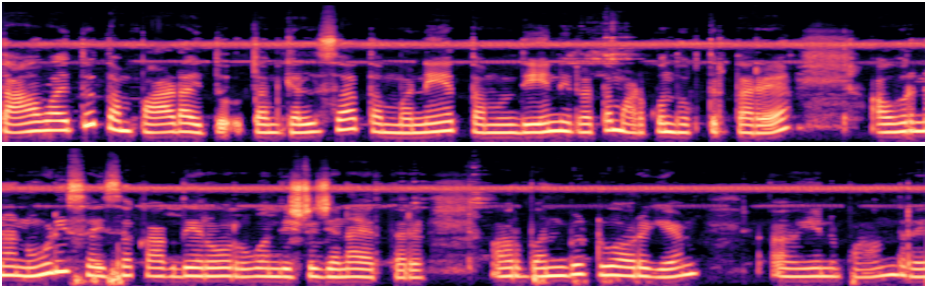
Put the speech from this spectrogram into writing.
ತಾವಾಯಿತು ತಮ್ಮ ಪಾಡಾಯಿತು. ತಮ್ಮ ಕೆಲಸ ತಮ್ಮ ಮನೆ, ತಮ್ದು ಏನಿರತ್ತೆ ಮಾಡ್ಕೊಂಡು ಹೋಗ್ತಿರ್ತಾರೆ. ಅವ್ರನ್ನ ನೋಡಿ ಸಹಿಸೋಕ್ಕಾಗದೇ ಇರೋರು ಒಂದಿಷ್ಟು ಜನ ಇರ್ತಾರೆ. ಅವ್ರು ಬಂದುಬಿಟ್ಟು ಅವರಿಗೆ ಏನಪ್ಪ ಅಂದರೆ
